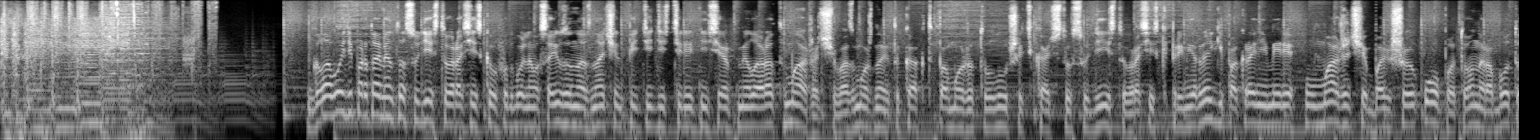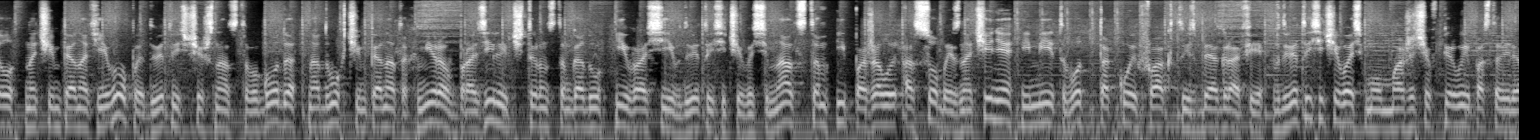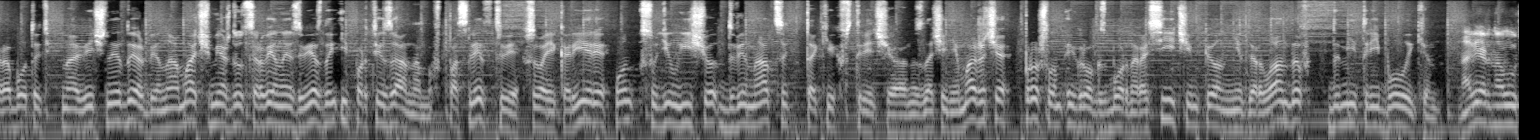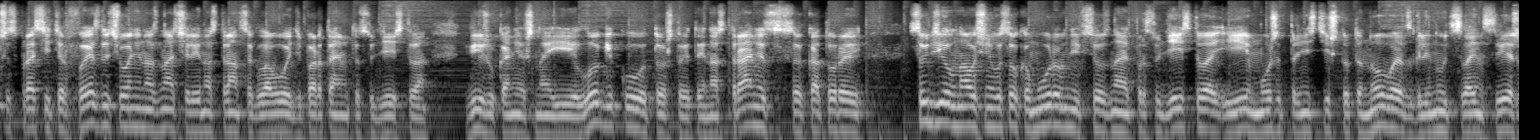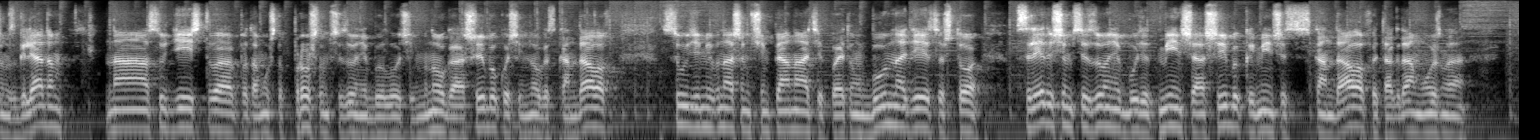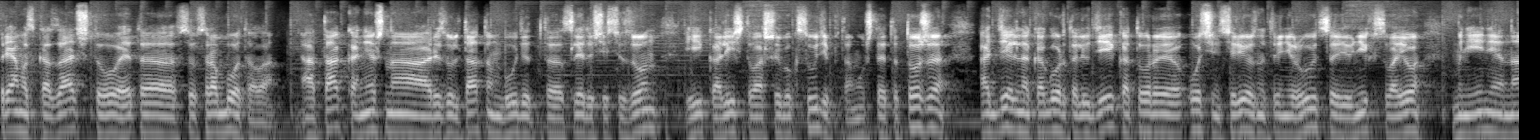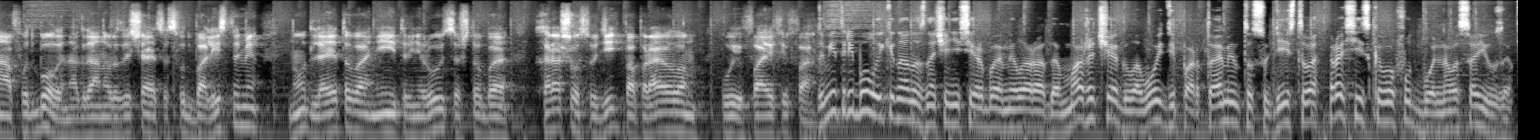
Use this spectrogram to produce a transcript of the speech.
Главой департамента судейства Российского футбольного союза назначен 50-летний серб Милорад Мажич. Возможно, это как-то поможет улучшить качество судейства в российской премьер-лиге. По крайней мере, у Мажича большой опыт. Он работал на чемпионате Европы 2016 года, на двух чемпионатах мира в Бразилии в 2014 году и в России в 2018. И, пожалуй, особое значение имеет вот такой факт из биографии. В 2008 Мажича впервые поставили работать на вечное дерби, на матч между Цервеной Звездой и Партизаном. Впоследствии в своей карьере он судил еще 12 таких встреч. О назначении Мажича в прошлом игрок сборной России, чемпион Нидерландов Дмитрий Булыкин. Наверное, лучше спросить РФС, для чего они назначили иностранца главой департамента судейства. Вижу, конечно, и логику, то, что это иностранец, который судил на очень высоком уровне, все знает про судейство и может принести что-то новое, взглянуть своим свежим взглядом на судейство, потому что в прошлом сезоне было очень много ошибок, очень много скандалов с судьями в нашем чемпионате, поэтому будем надеяться, что в следующем сезоне будет меньше ошибок и меньше скандалов, и тогда можно прямо сказать, что это все сработало. А так, конечно, результатом будет э, следующий сезон и количество ошибок судей, потому что это тоже отдельная когорта людей, которые очень серьезно тренируются, и у них свое мнение на футбол. Иногда оно различается с футболистами, но для этого они и тренируются, чтобы хорошо судить по правилам УЕФА и ФИФА. Дмитрий Булыкин о назначении серба Милорада Мажича главой департамента судейства Российского футбольного Союза.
